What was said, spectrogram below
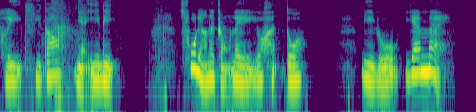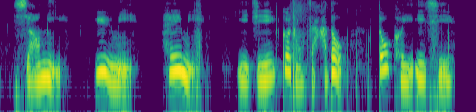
可以提高免疫力。粗粮的种类有很多，例如燕麦、小米、玉米、黑米以及各种杂豆，都可以一起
